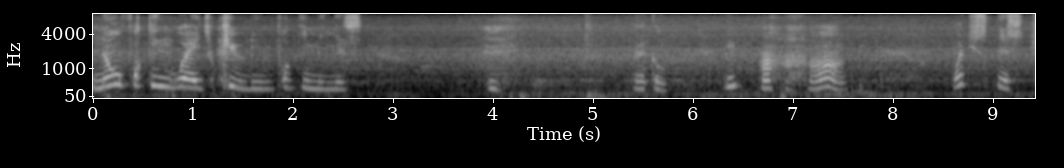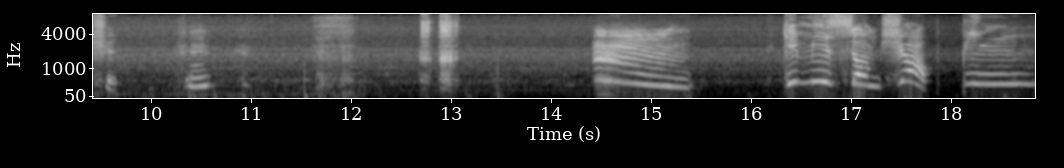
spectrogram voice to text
No fucking way to kill you fucking minions. There I go. Hmm, ha ha. What is this shit? Hmm? Mm. Give me some shopping.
